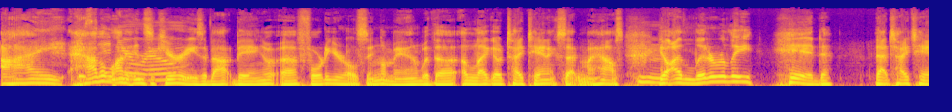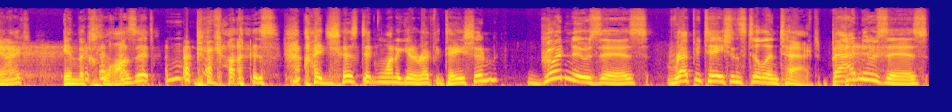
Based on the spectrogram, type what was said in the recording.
I have a lot of insecurities about being a 40 year old single man with a, a Lego Titanic set in my house. Mm-hmm. You know, I literally hid that Titanic in the closet because I just didn't want to get a reputation. Good news is reputation's still intact. Bad news is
